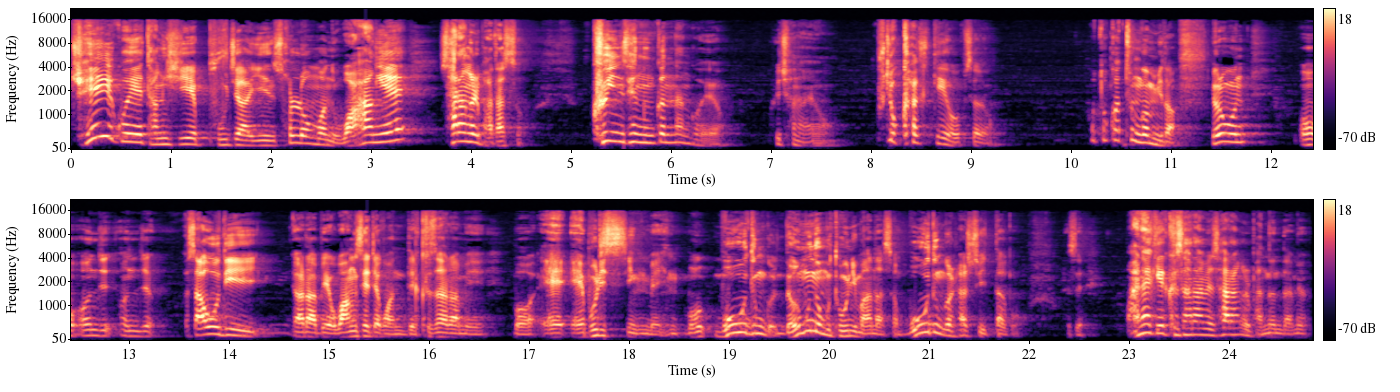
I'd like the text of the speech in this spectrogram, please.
최고의 당시의 부자인 솔로몬 왕의 사랑을 받았어. 그 인생은 끝난 거예요. 그렇잖아요. 부족할 게 없어요. 똑같은 겁니다. 여러분 어, 언제, 언제, 사우디 아라비아 왕세자가 왔는데 그 사람이 뭐 에, 에브리싱 메인, 뭐, 모든 걸, 너무너무 돈이 많아서 모든 걸 할 수 있다고. 그래서 만약에 그 사람의 사랑을 받는다면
